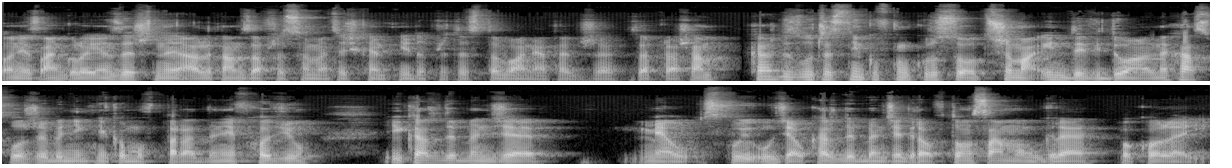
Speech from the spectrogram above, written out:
on jest anglojęzyczny, ale tam zawsze są jacyś chętni do przetestowania, także zapraszam. Każdy z uczestników konkursu otrzyma indywidualne hasło, żeby nikt nikomu w paradę nie wchodził i każdy będzie miał swój udział, każdy będzie grał w tą samą grę po kolei.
